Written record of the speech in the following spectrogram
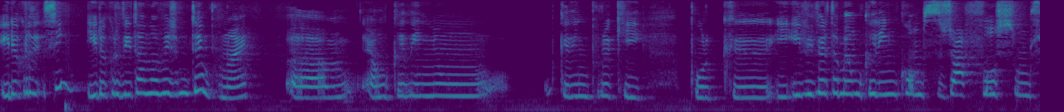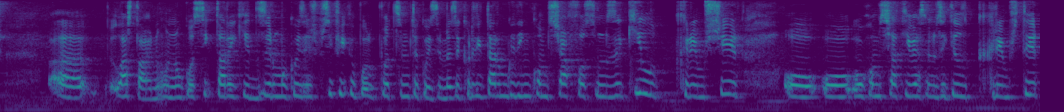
Ir. Sim, ir acreditando ao mesmo tempo, não é? Um, é um bocadinho, um bocadinho por aqui. Porque, e, e viver também um bocadinho como se já fôssemos Uh, lá está, não, não consigo estar aqui a dizer uma coisa específica porque pode ser muita coisa, mas acreditar um bocadinho como se já fôssemos aquilo que queremos ser ou, ou, ou como se já tivéssemos aquilo que queremos ter,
